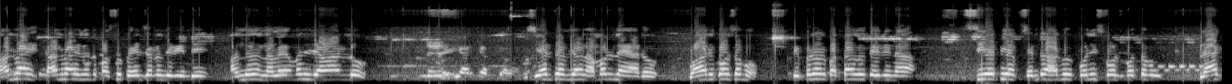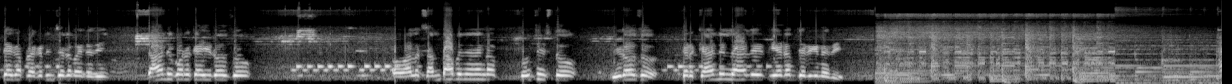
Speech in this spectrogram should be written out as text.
కాన్వాయ్ కాన్వాయ్లను బస్సు పేల్చడం జరిగింది. అందులో నలభై మంది జవాన్లు సిఆర్పిఎఫ్ జవాన్లు అమరులయ్యారు. వారి కోసము ఫిబ్రవరి పద్నాలుగు తేదీన CAPF central army police force మొత్తం బ్లాక్ డేగా ప్రకటించడం అయినది. దాని కొరకై ఈరోజు వాళ్ళకి సంతాపజనంగా సూచిస్తూ ఈరోజు ఇక్కడ క్యాండిల్ ర్యాలీ తీయడం జరిగినది.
